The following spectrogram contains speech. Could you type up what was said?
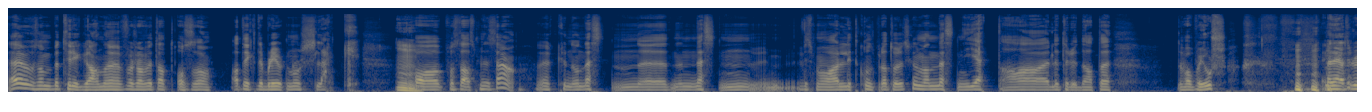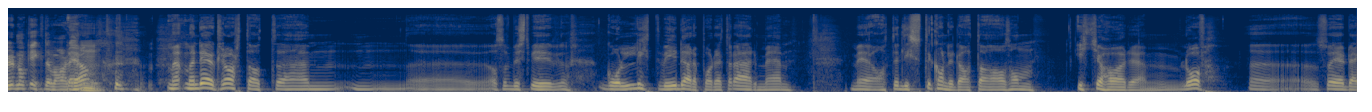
det er jo sånn betryggende for så vidt at også at ikke det blir gjort noe slack Mm. på, på statsministeren. da. Kunne jo nesten, eh, nesten Hvis man var litt konspiratorisk, kunne man nesten gjetta eller trodd at det, det var på jords. Men jeg tror nok ikke det var det. Ja. Mm. Men, men det er jo klart at um, uh, altså Hvis vi går litt videre på dette der med, med at listekandidater og sånn ikke har um, lov, eh, så er det,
